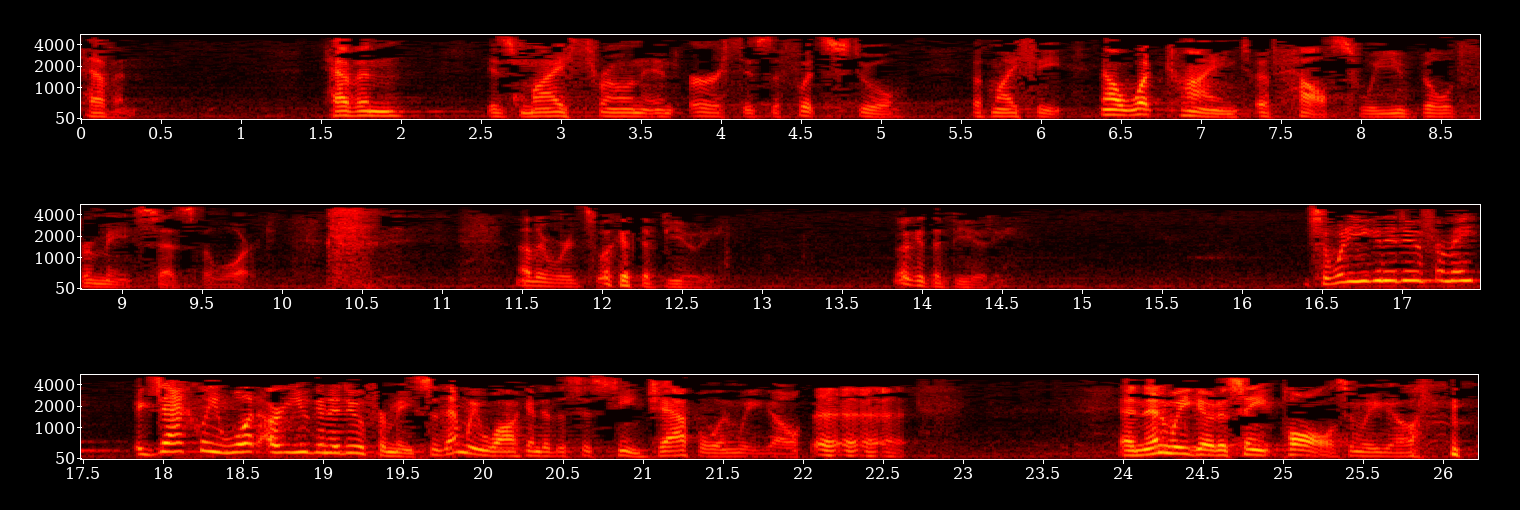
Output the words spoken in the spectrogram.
Heaven. Heaven is my throne, and earth is the footstool of my feet. Now, what kind of house will you build for me, says the Lord? In other words, look at the beauty. Look at the beauty. So, what are you going to do for me? Exactly what are you going to do for me? So then we walk into the Sistine Chapel and we go, and then we go to St. Paul's and we go,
